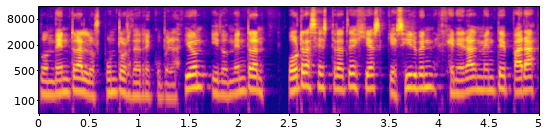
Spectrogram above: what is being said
donde entran los puntos de recuperación y donde entran otras estrategias que sirven generalmente para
